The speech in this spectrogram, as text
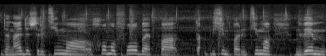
da najdeš recimo homofobe, pa, ta, mislim, pa recimo, ne vem,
